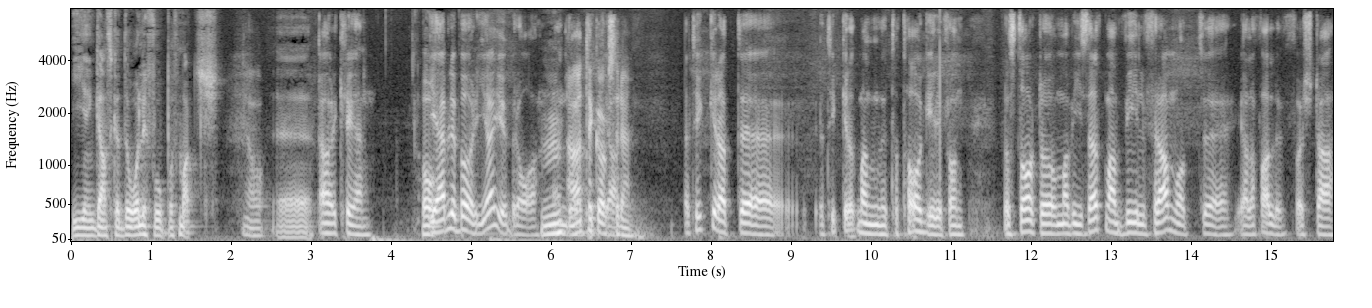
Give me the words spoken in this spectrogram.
i en ganska dålig fotbollsmatch. Ja, eh, verkligen. Och, Gävle börjar ju bra. Mm. ja, jag tycker också jag. det. Jag tycker att, eh, jag tycker att man tar tag i det från, från start och man visar att man vill framåt eh, i alla fall första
